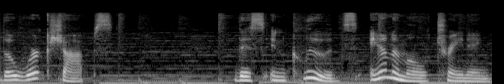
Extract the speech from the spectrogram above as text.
the workshops. This includes animal training.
